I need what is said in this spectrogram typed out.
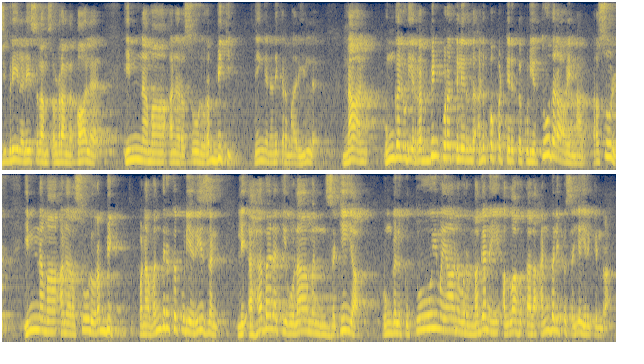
ஜிப்ரீல் அலிஸ்லாம் சொல்கிறாங்க கால இன்னமா அன ரசூல் ரப்பிக்கு. நீங்கள் நினைக்கிற மாதிரி இல்லை. நான் உங்களுடைய ரப்பின் புறத்திலிருந்து அனுப்பப்பட்டிருக்கக்கூடிய தூதராவேன் நான். ரசூல் இன்னமா அன ரசூல் ரப்பிக். இப்போ நான் வந்திருக்கக்கூடிய ரீசன் லி அஹபலகி குலாமன் ஜக்கியா உங்களுக்கு தூய்மையான ஒரு மகனை அல்லாஹு தாலா அன்பளிப்பு செய்ய இருக்கின்றான்.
